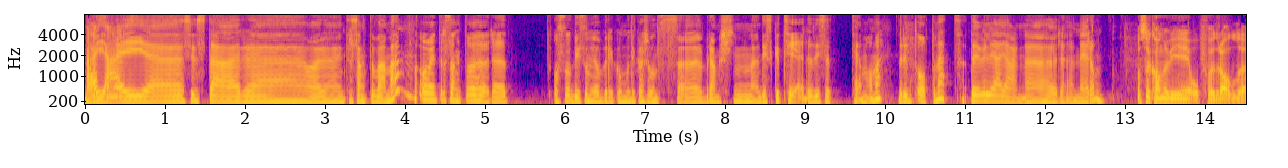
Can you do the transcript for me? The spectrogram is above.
Nei, jeg uh, syns det er, uh, var interessant å være med, og interessant å høre også de som jobber i kommunikasjonsbransjen diskutere disse temaene rundt åpenhet. Det vil jeg gjerne høre mer om. Og så kan jo vi oppfordre alle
